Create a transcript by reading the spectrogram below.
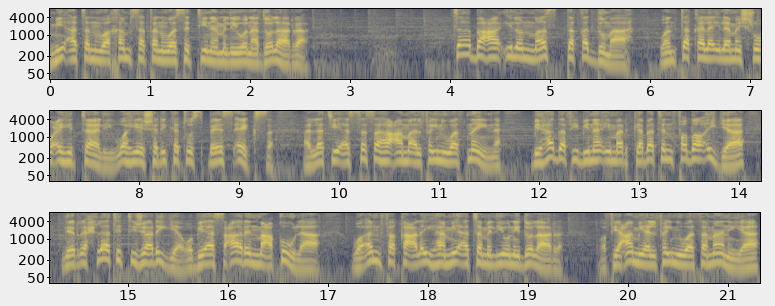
165 مليون دولار. تابع إيلون ماسك تقدمه. وانتقل إلى مشروعه التالي وهي شركة سبيس إكس التي أسسها عام 2002 بهدف بناء مركبة فضائية للرحلات التجارية وبأسعار معقولة وأنفق عليها 100 مليون دولار. وفي عام 2008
